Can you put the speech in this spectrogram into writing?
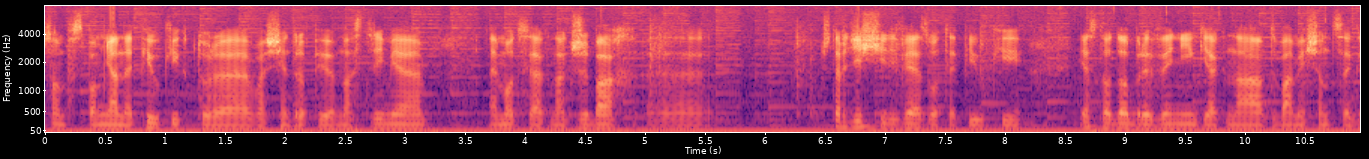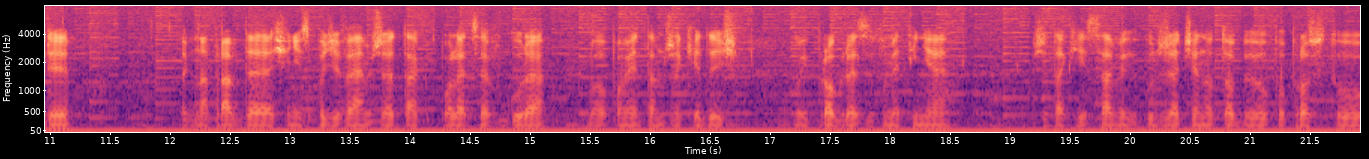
Są wspomniane piłki, które właśnie dropiłem na streamie. Emocje jak na grzybach. E, 42 złote piłki. Jest to dobry wynik jak na dwa miesiące gry. Tak naprawdę się nie spodziewałem, że tak polecę w górę, bo pamiętam, że kiedyś mój progres w Metinie przy takiej samych budżecie, no to był po prostu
